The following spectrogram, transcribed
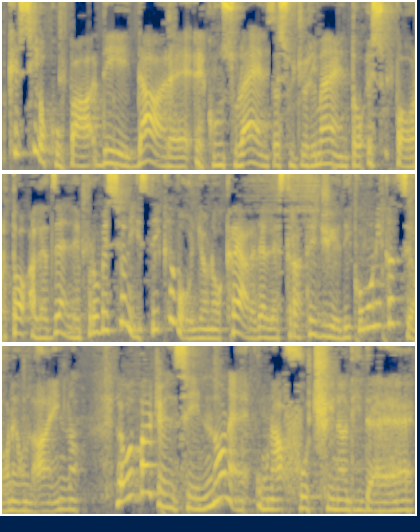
che si occupa di dare consulenza, suggerimento e supporto alle aziende e professionisti che vogliono creare delle strategie di comunicazione online. La web agency non è una fucina di idee,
